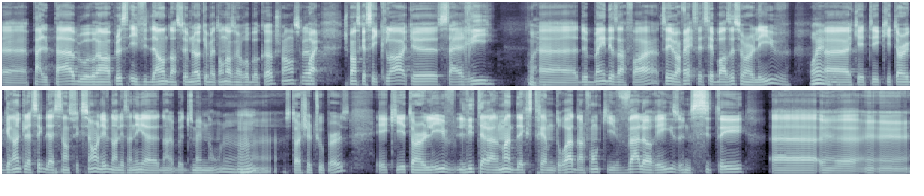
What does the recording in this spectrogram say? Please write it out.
euh, palpable ou vraiment plus évidente dans ce film-là que, mettons, dans un Robocop, je pense. Là. Je pense que c'est clair que ça rit Ouais. euh, de bien des affaires. Tu sais, en Ben- fait, c'est- basé sur un livre Ouais. euh, qui, a été, qui est un grand classique de la science-fiction, un livre dans les années euh, dans- ben, du même nom, là, euh, Starship Troopers, et qui est un livre littéralement d'extrême droite, dans le fond, qui valorise une cité, un, un-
